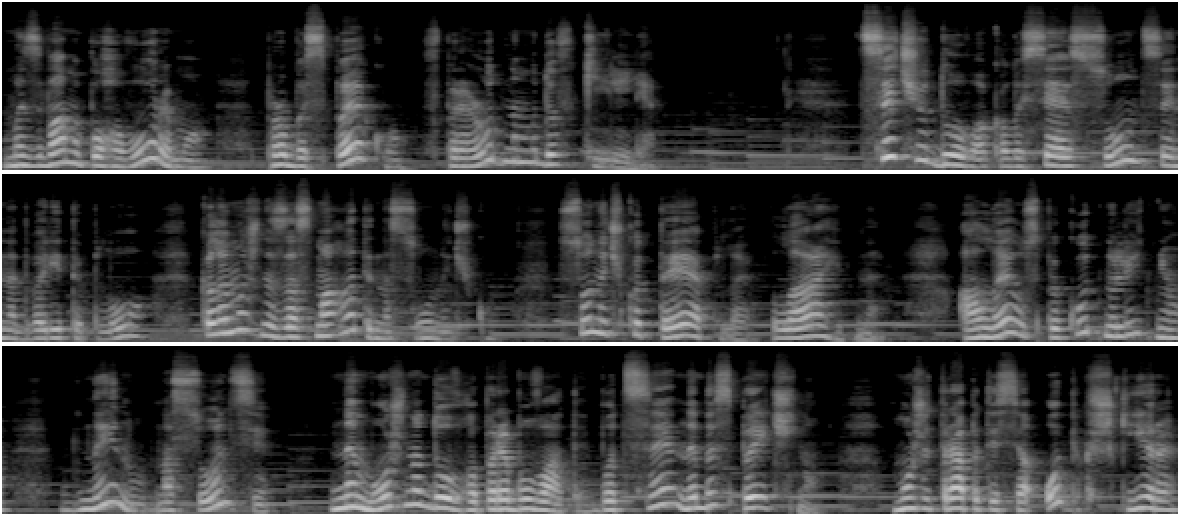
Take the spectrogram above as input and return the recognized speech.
ми з вами поговоримо про безпеку в природному довкіллі. Це чудово, коли сяє сонце і на дворі тепло, коли можна засмагати на сонечку. Сонечко тепле, лагідне, але у спекутну літню днину на сонці не можна довго перебувати, бо це небезпечно. Може трапитися опік шкіри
